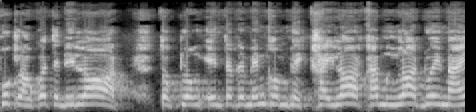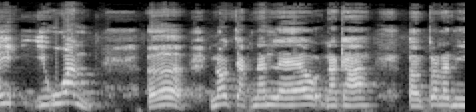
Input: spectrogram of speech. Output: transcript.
พวกเราก็จะได้รอด ตกลง Entertainment Complex ใครรอดคะมึงรอดด้วยไหมอีอ้วนเออนอกจากนั้นแล้วนะคะกรณี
